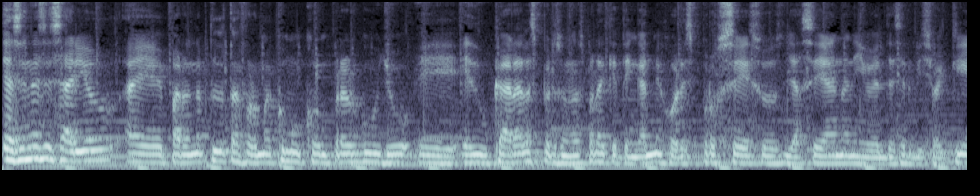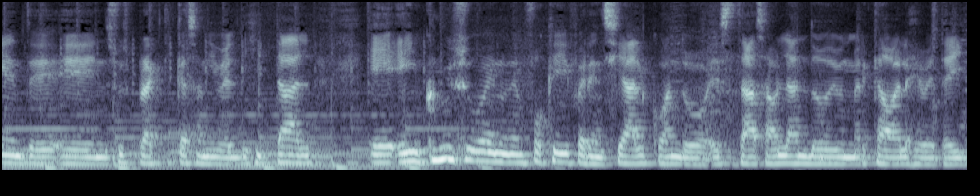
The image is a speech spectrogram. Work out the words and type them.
Se hace necesario eh, para una plataforma como Compra Orgullo eh, educar a las personas para que tengan mejores procesos, ya sean a nivel de servicio al cliente, en sus prácticas a nivel digital eh, e incluso en un enfoque diferencial cuando estás hablando de un mercado LGBTI.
